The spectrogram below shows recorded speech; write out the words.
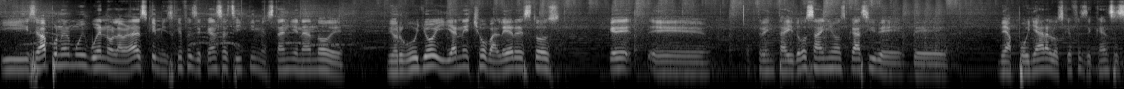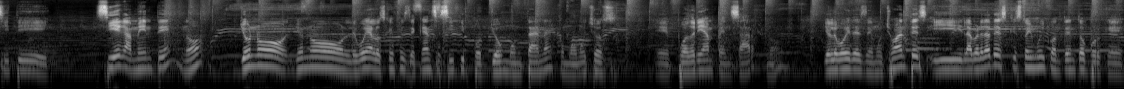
y se va a poner muy bueno. La verdad es que mis jefes de Kansas City me están llenando de, de orgullo y han hecho valer estos que eh, 32 años casi de, de, de apoyar a los jefes de Kansas City ciegamente, ¿no? yo no, yo no le voy a los jefes de Kansas City por Joe Montana, como muchos eh, podrían pensar, ¿no? Yo le voy desde mucho antes y la verdad es que estoy muy contento porque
